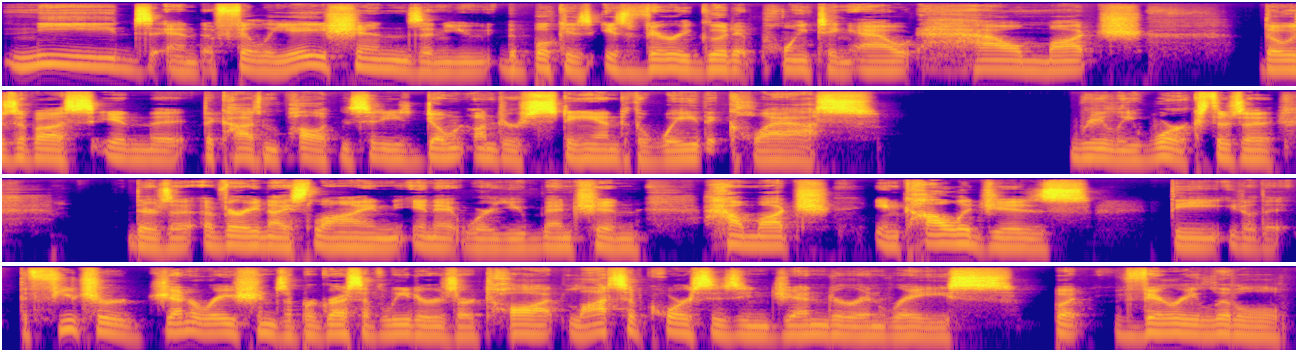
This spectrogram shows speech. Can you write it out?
needs and affiliations and you the book is is very good at pointing out how much those of us in the the cosmopolitan cities don't understand the way that class really works. There's a there's a, a very nice line in it where you mention how much in colleges the you know the, the future generations of progressive leaders are taught lots of courses in gender and race, but very little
